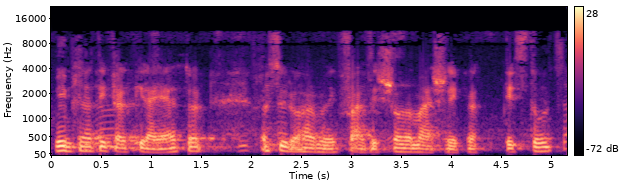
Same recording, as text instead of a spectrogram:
Miután a Tiferet király eltört, a szűrő harmadik fázisról a másodikra tisztult,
